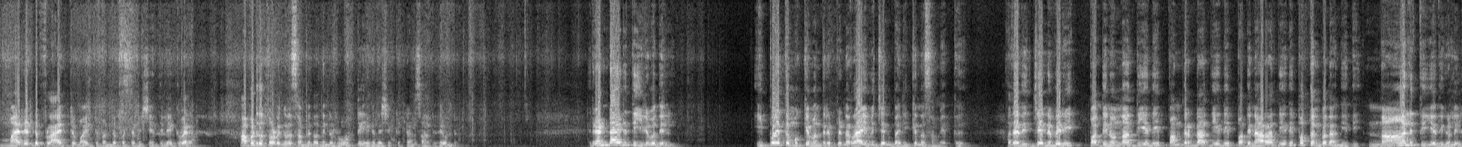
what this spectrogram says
മരട് ഫ്ലാറ്റുമായിട്ട് ബന്ധപ്പെട്ട വിഷയത്തിലേക്ക് വരാം. അവിടുത്തെ തുടങ്ങുന്ന സമയത്ത് അതിന്റെ റൂട്ട് ഏകദേശം കിട്ടാൻ സാധ്യതയുണ്ട്. രണ്ടായിരത്തി ഇരുപതിൽ ഇപ്പോഴത്തെ മുഖ്യമന്ത്രി പിണറായി വിജയൻ ഭരിക്കുന്ന സമയത്ത് അതായത് ജനുവരി പതിനൊന്നാം തീയതി പന്ത്രണ്ടാം തീയതി പതിനാറാം തീയതി പത്തൊൻപതാം തീയതി നാല് തീയതികളിൽ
